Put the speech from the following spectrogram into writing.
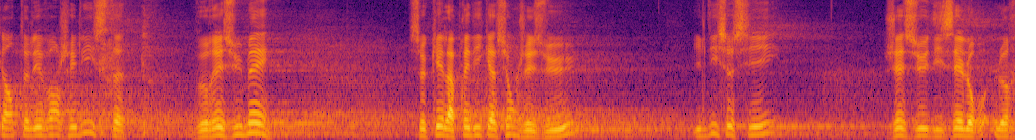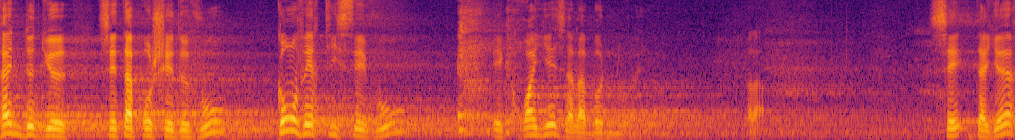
quand l'évangéliste veut résumer ce qu'est la prédication de Jésus, il dit ceci, Jésus disait, le, règne de Dieu s'est approché de vous, convertissez-vous et croyez à la bonne nouvelle. Voilà. C'est d'ailleurs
